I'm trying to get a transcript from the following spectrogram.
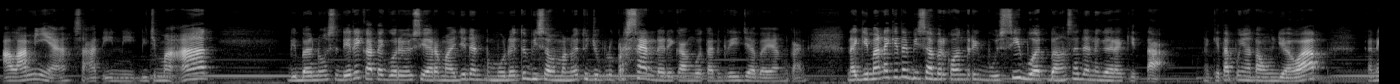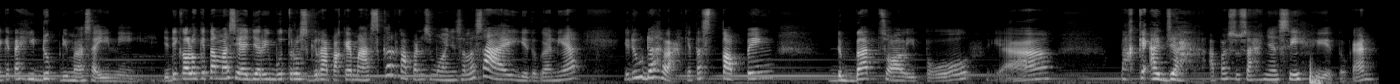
alami ya saat ini. Di jemaat Di Bandung sendiri kategori usia remaja dan pemuda itu bisa memenuhi 70% dari keanggotaan gereja, bayangkan. Nah, gimana kita bisa berkontribusi buat bangsa dan negara kita? Nah, kita punya tanggung jawab karena kita hidup di masa ini. Jadi kalau kita masih aja ribut terus gerak pakai masker, kapan semuanya selesai gitu kan ya? Jadi udahlah, kita stopping debat soal itu ya. Pakai aja, apa susahnya sih gitu kan?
